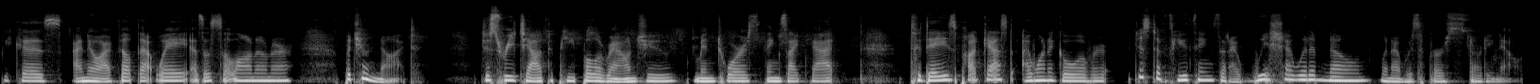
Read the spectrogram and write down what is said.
because I know I felt that way as a salon owner, but you're not. Just reach out to people around you, mentors, things like that. Today's podcast, I want to go over just a few things that I wish I would have known when I was first starting out.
